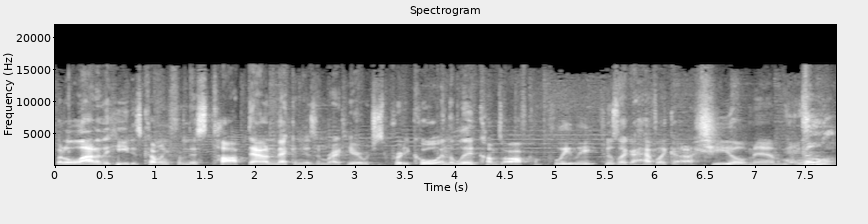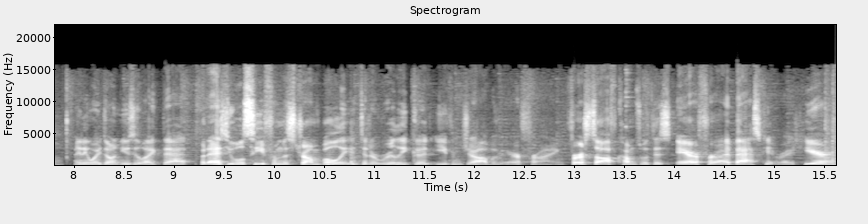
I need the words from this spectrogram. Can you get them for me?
but a lot of the heat is coming from this top-down mechanism right here, which is pretty cool, and the lid comes off completely. Feels like I have like a shield, man. anyway, don't use it like that. But as you will see from the Stromboli, it did a really good, even job of air frying. First off, comes with this air fry basket right here.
